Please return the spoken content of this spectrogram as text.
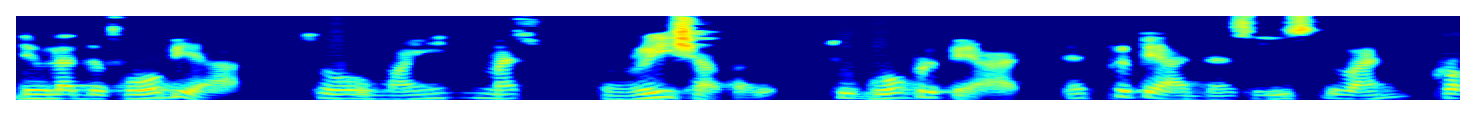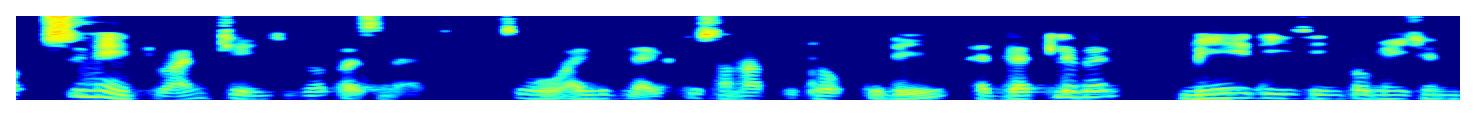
developed the phobia. So mind must reshuffle to go prepared that preparedness is the one, proximate one, changing your personality. So I would like to sum up the talk today at that level. may these information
